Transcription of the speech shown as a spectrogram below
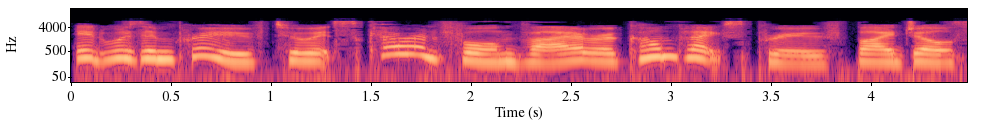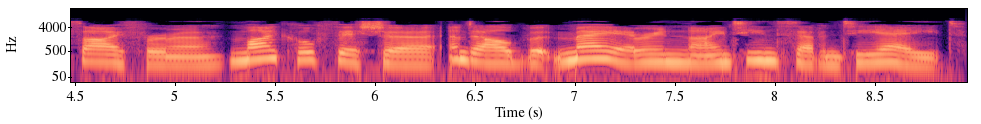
It was improved to its current form via a complex proof by Joel Seiferas, Michael Fischer, and Albert Meyer in 1978.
